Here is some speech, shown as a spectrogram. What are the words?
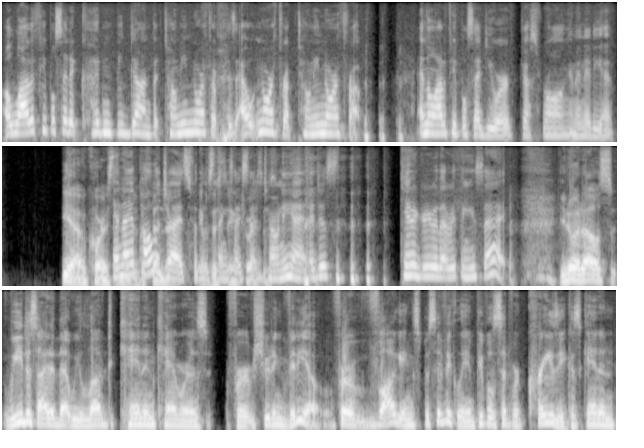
A lot of people said it couldn't be done, but Tony Northrup has out Northrup Tony Northrup. and a lot of people said you were just wrong and an idiot. Yeah, of course. And I apologize for those things I said, Tony. I, I just can't agree with everything you say. You know what else? We decided that we loved Canon cameras for shooting video, for vlogging specifically. And people said we're crazy because Canon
